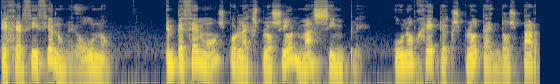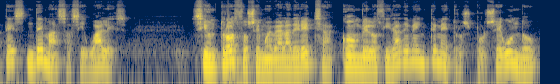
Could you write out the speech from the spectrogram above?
Ejercicio número 1. Empecemos por la explosión más simple. Un objeto explota en dos partes de masas iguales. Si un trozo se mueve a la derecha con velocidad de 20 metros por segundo,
